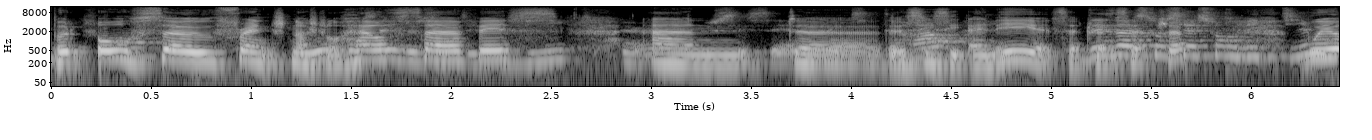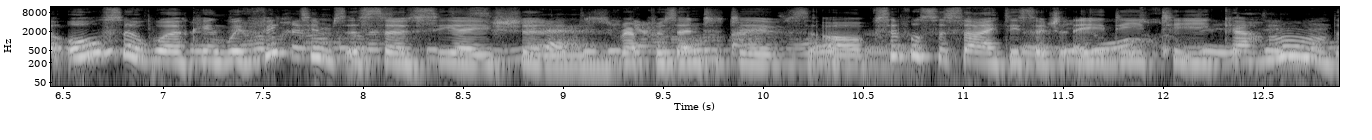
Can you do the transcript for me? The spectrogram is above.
but also French National Health Service and uh, the CCNE, etc., etc. We are also working with victims associations, representatives of civil society such as ADT Quart Monde,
